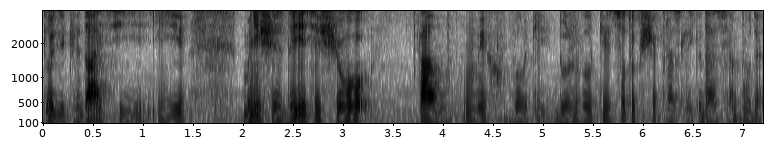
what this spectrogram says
до ліквідації. І мені ще здається, що там у них великий, дуже великий відсоток, що якраз ліквідація буде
